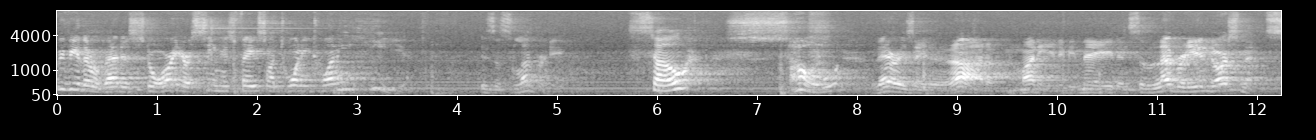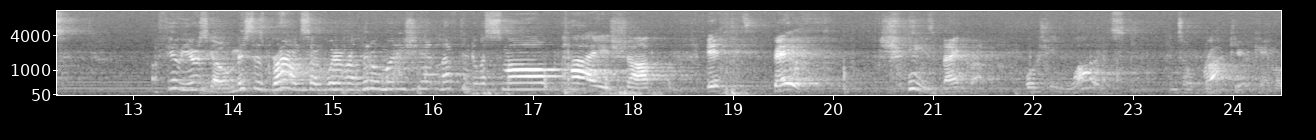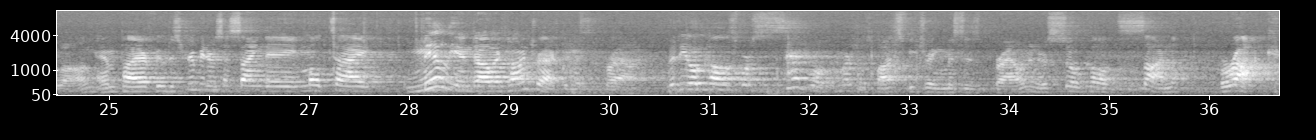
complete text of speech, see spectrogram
We've either read his story or seen his face on 2020. He is a celebrity. So? So, there is a lot of money to be made in celebrity endorsements. A few years ago, Mrs. Brown sunk whatever little money she had left into a small pie shop. It failed. She's bankrupt, or she was, until Rock here came along. Empire Food Distributors has signed a multi-million dollar contract with Mrs. Brown. The deal calls for several commercial spots featuring Mrs. Brown and her so-called son, Brock.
